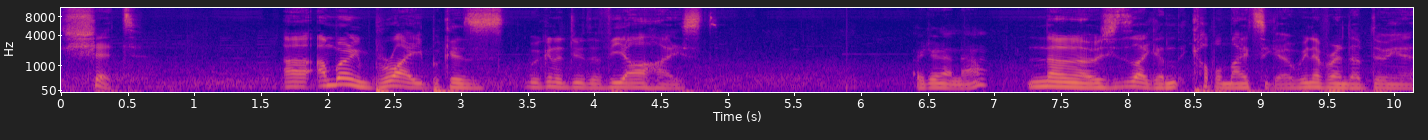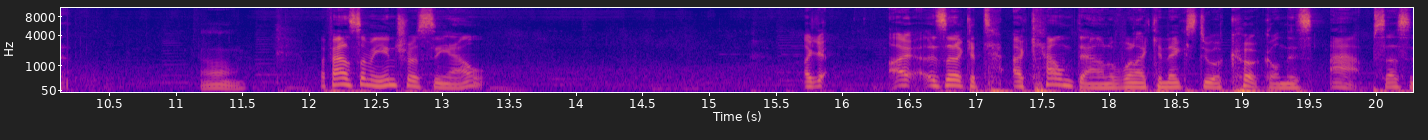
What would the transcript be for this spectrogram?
shit. Uh, I'm wearing bright because we're gonna do the VR heist. Are you doing it now? No, no, no. It was just like a couple nights ago. We never end up doing it. Oh. I found something interesting out. Like, I there's like a, t- a countdown of when I can next do a cook on this app. So that's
